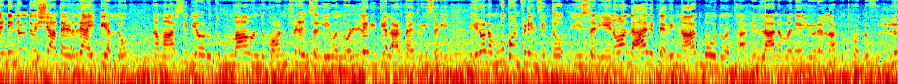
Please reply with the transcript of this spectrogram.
ಅಂಡ್ ಇನ್ನೊಂದು ವಿಷಯ ಅಂತ ಹೇಳಿದ್ರೆ ಐ ಪಿ ಎಲ್ದು ನಮ್ಮ ಆರ್ ಸಿ ಬಿ ಅವರು ತುಂಬಾ ಒಂದು ಕಾನ್ಫಿಡೆನ್ಸ್ ಅಲ್ಲಿ ಒಂದು ಒಳ್ಳೆ ರೀತಿಯಲ್ಲಿ ಆಡ್ತಾ ಇದ್ರು ಈ ಸರಿ. ಏನೋ ನಮಗೂ ಕಾನ್ಫಿಡೆನ್ಸ್ ಇತ್ತು. ಈ ಸರಿ ಏನೋ ಒಂದು ಆಗುತ್ತೆ ವಿನ್ ಆಗಬಹುದು ಅಂತ ಎಲ್ಲ ನಮ್ಮ ಮನೆಯಲ್ಲಿ ಇವರೆಲ್ಲ ಕುತ್ಕೊಂಡು ಫುಲ್ಲು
